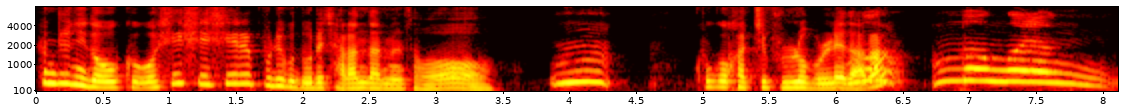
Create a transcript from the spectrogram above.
현준이 너 그거 씨씨 씨를 뿌리고 노래 잘한다면서 음. 그거 같이 불러볼래 나랑? 멍멍.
